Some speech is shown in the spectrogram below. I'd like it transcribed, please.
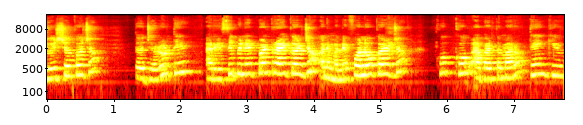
જોઈ શકો છો. તો જરૂરથી આ રેસીપીને પણ ટ્રાય કરજો અને મને ફોલો કરજો. ખૂબ આભાર તમારો. થેન્ક યુ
